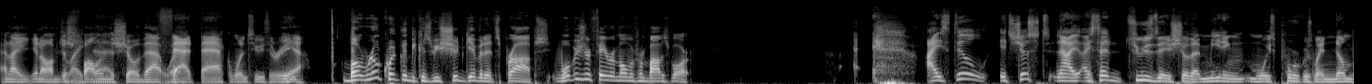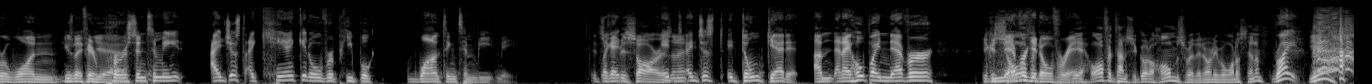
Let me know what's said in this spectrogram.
and I you know I'm just Like following that. the show that way. Fat back one two three. Yeah. But real quickly, because we should give it its props. What was your favorite moment from Bob's Bar? I still, it's just now. I, I said Tuesday's show that meeting Moist Pork was my number one. He was my favorite Yeah. person to meet. I just, I can't get over people wanting to meet me. It's Like I- bizarre, isn't it? I just, I don't get it. Um, and I hope I never, because so never often- get over it. Yeah, oftentimes you go to homes where they don't even want to send them. Right. Yeah.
